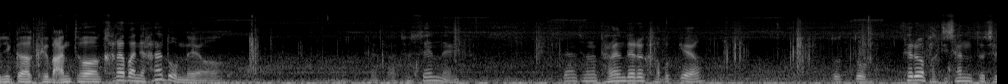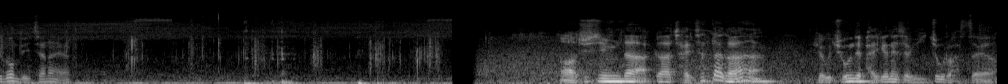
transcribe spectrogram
보니까 그 많던 카라반이 하나도 없네요. 다 철수했네. 일단 저는 다른 데로 가볼게요. 또 또 새로운 박쥐 찾는 또 즐거움도 있잖아요. 어, 주신입니다. 아까 잘 찾다가 결국 좋은 데 발견해서 이쪽으로 왔어요.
